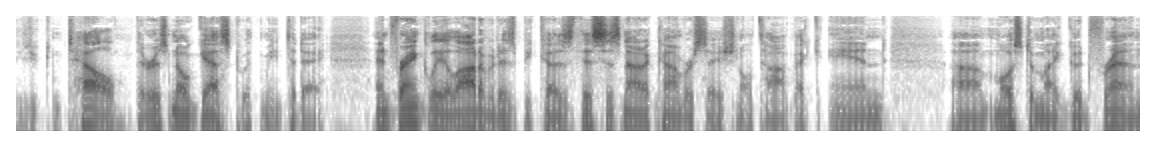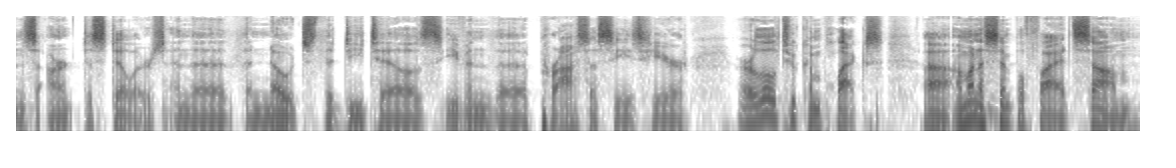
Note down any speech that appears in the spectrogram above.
As you can tell, there is no guest with me today. And frankly, a lot of it is because this is not a conversational topic. And uh, most of my good friends aren't distillers, and the, the notes, the details, even the processes here are a little too complex. Uh, I'm going to simplify it some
